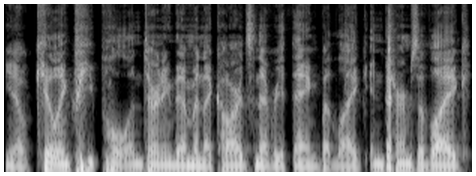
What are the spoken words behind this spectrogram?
you know killing people and turning them into cards and everything but like in terms of like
